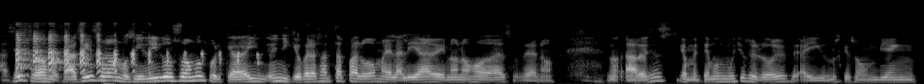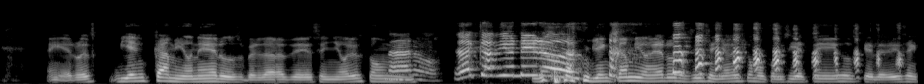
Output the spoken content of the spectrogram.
así somos, así somos, y digo somos porque hay ni que fuera Santa Paloma de la liga de no, no jodas, o sea, no, no, a veces cometemos muchos errores, hay unos que son bien, eh, errores bien camioneros, ¿verdad? De señores con, Claro. ¡Ay, camioneros! bien camioneros, así, señores como con siete hijos que le dicen,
